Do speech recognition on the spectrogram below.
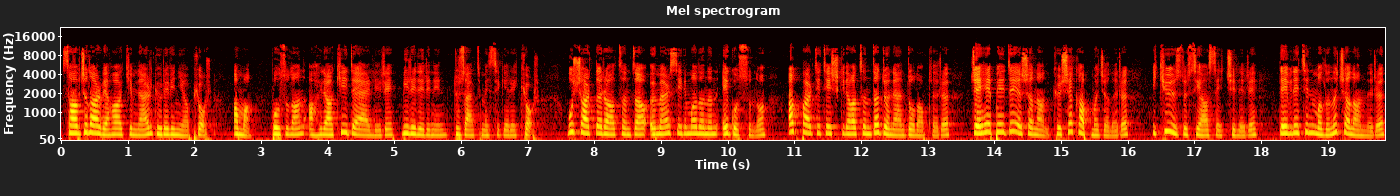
savcılar ve hakimler görevini yapıyor. Ama bozulan ahlaki değerleri birilerinin düzeltmesi gerekiyor. Bu şartlar altında Ömer Selim Alan'ın egosunu, AK Parti teşkilatında dönen dolapları, CHP'de yaşanan köşe kapmacaları, ikiyüzlü siyasetçileri, devletin malını çalanları,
